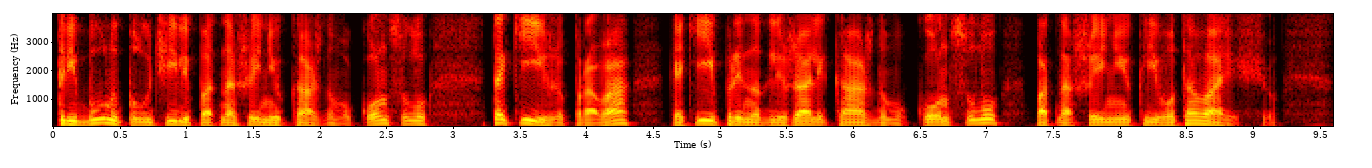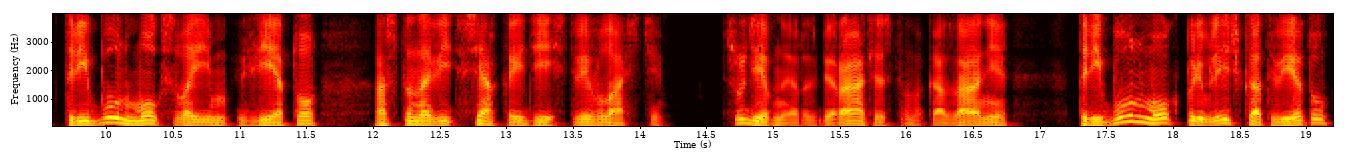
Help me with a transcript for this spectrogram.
Трибуны получили по отношению к каждому консулу такие же права, какие принадлежали каждому консулу по отношению к его товарищу. Трибун мог своим вето остановить всякое действие власти. Судебное разбирательство, наказание – Трибун мог привлечь к ответу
